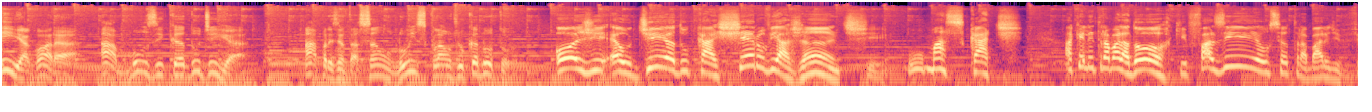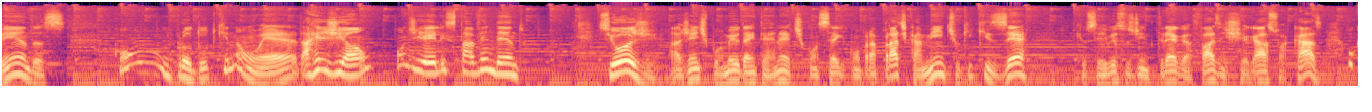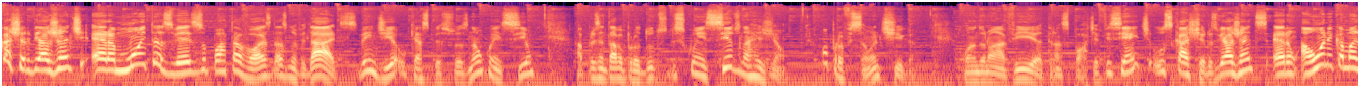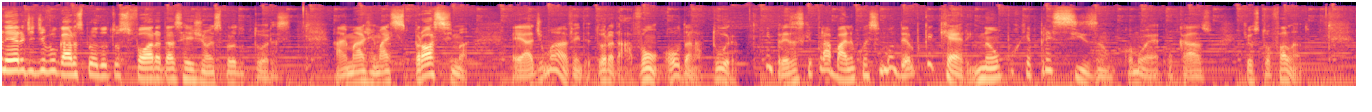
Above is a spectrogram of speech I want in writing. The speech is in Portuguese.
E agora, a música do dia. Apresentação Luiz Cláudio Canuto. Hoje é o dia do caixeiro viajante, o mascate, aquele trabalhador que fazia o seu trabalho de vendas com um produto que não é da região onde ele está vendendo. Se hoje a gente, por meio da internet, consegue comprar praticamente o que quiser que os serviços de entrega fazem chegar à sua casa, o caixeiro viajante era muitas vezes o porta-voz das novidades. Vendia o que as pessoas não conheciam, apresentava produtos desconhecidos na região. Uma profissão antiga. Quando não havia transporte eficiente, os caixeiros viajantes eram a única maneira de divulgar os produtos fora das regiões produtoras. A imagem mais próxima é a de uma vendedora da Avon ou da Natura, empresas que trabalham com esse modelo porque querem, não porque precisam, como é o caso que eu estou falando.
